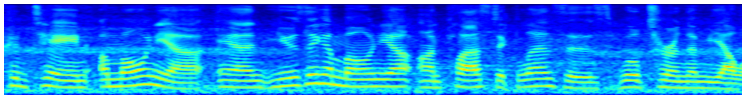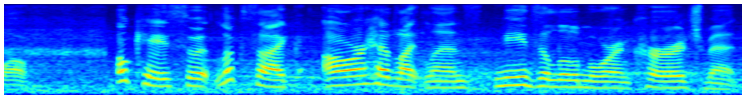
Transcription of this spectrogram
contain ammonia and using ammonia on plastic lenses will turn them yellow. Okay, so it looks like our headlight lens needs a little more encouragement.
